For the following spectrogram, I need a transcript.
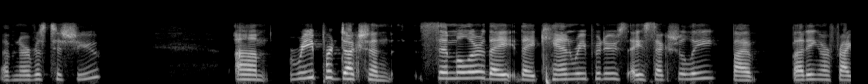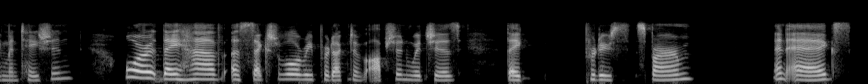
of nervous tissue. Um, reproduction, similar, they, they can reproduce asexually by budding or fragmentation, or they have a sexual reproductive option, which is they produce sperm and eggs,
